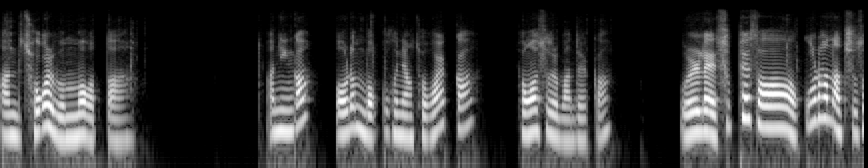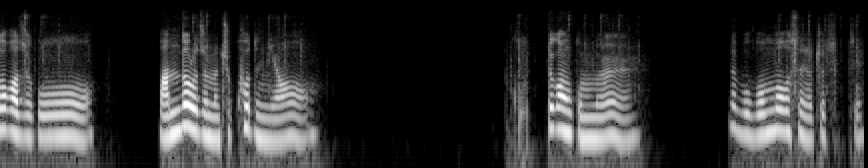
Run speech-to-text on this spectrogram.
아, 근데 저걸 못 먹었다. 아닌가? 얼음 먹고 그냥 저거 할까? 정화수를 만들까? 원래 숲에서 꿀 하나 주워가지고 만들어주면 좋거든요. 구- 뜨거운 꿀물. 근데 뭐 못 먹었으니 어쩔 수 없지.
